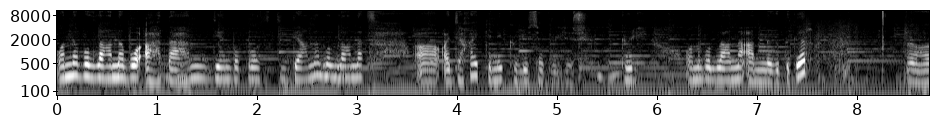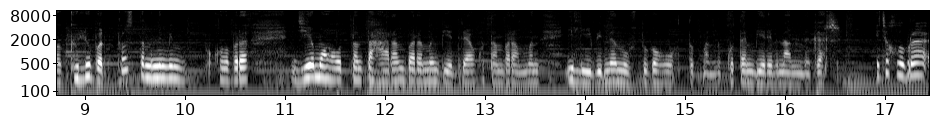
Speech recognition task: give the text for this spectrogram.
онна боллагана бу аhtаһын диэн вопрос кийдеана боллагана ажахай кини күлү сөбүлүр күл. Оны боллагана анныгдыгыр күлү бар просто мен мен колбара диема хоттан тахаран барамын бедря кутан барамын илибинен устуга хоқтук маны кутан беребин анныгар Эти хлобра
